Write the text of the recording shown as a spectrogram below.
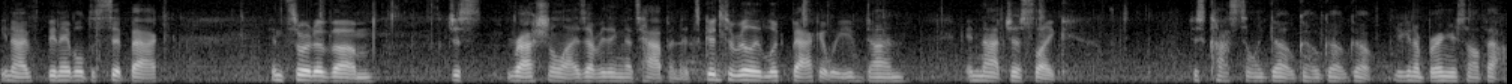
you know I've been able to sit back and sort of um, just rationalize everything that's happened. It's good to really look back at what you've done and not just like just constantly go go go go. You're gonna burn yourself out.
